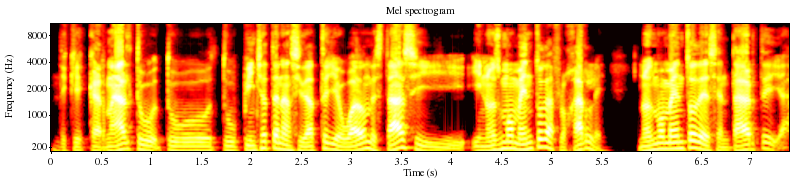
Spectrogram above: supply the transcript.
de que, carnal, tu, tu, tu pinche tenacidad te llevó a donde estás y, y no es momento de aflojarle. No es momento de sentarte y, ah,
